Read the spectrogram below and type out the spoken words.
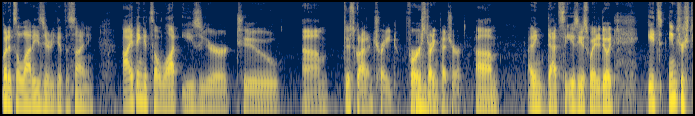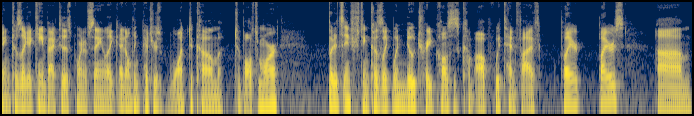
But it's a lot easier to get the signing. I think it's a lot easier to um, just go out and trade for a starting pitcher. Um, I think that's the easiest way to do it. It's interesting because like I came back to this point of saying like I don't think pitchers want to come to Baltimore, but it's interesting because like when no trade clauses come up with 10-5 player players, um,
